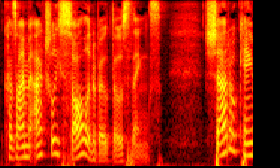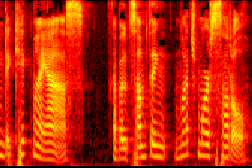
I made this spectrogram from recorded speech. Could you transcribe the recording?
because I'm actually solid about those things. Shadow came to kick my ass about something much more subtle.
